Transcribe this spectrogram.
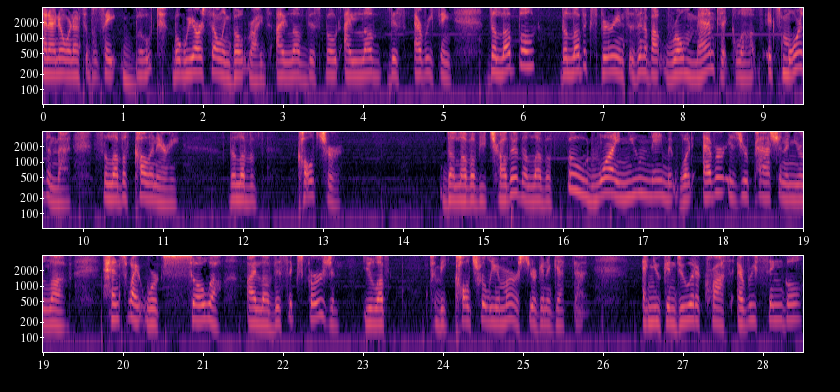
and I know we're not supposed to say boat, but we are selling boat rides. I love this boat. I love this everything. The Love Boat the love experience isn't about romantic love. It's more than that. It's the love of culinary, the love of culture, the love of each other, the love of food, wine, you name it, whatever is your passion and your love. Hence why it works so well. I love this excursion. You love to be culturally immersed, you're going to get that. And you can do it across every single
